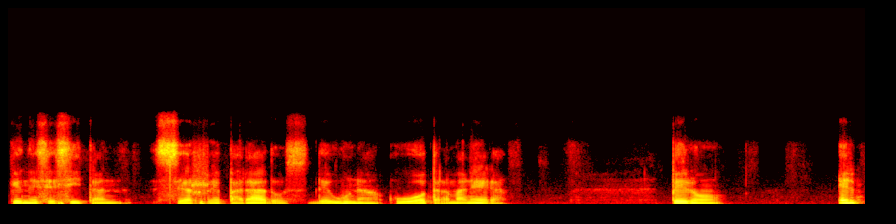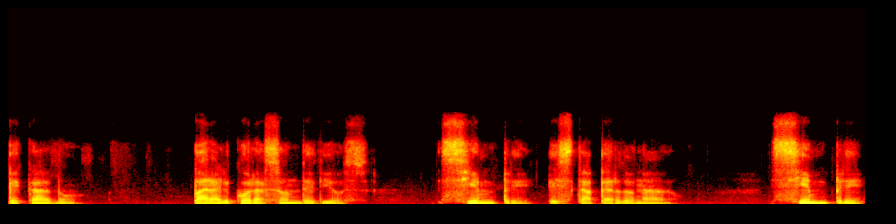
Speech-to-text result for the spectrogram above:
que necesitan ser reparados de una u otra manera. Pero el pecado para el corazón de Dios siempre está perdonado. Siempre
